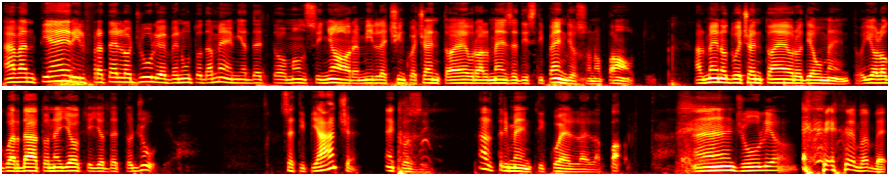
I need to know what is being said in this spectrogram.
avantieri il fratello Giulio è venuto da me, mi ha detto Monsignore, 1500 euro al mese di stipendio sono pochi, almeno 200 euro di aumento. Io l'ho guardato negli occhi e gli ho detto Giulio, se ti piace è così, altrimenti quella è la porta. Eh, Giulio? Vabbè.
